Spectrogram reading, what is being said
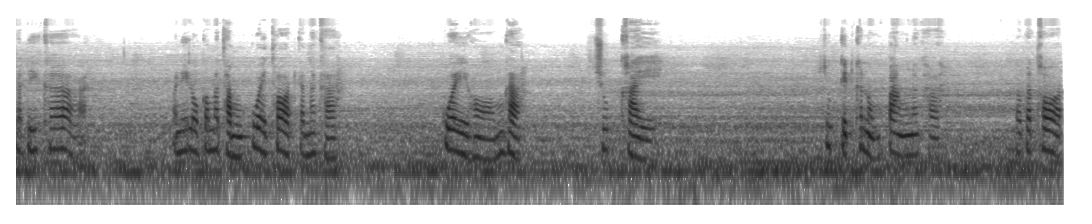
สวัสดีค่ะ วันนี้เราก็มาทำกล้วยทอดกันนะคะ กล้วยหอมค่ะ ชุบไข่ ชุบเกล็ดขนมปังนะคะ แล้วก็ทอด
